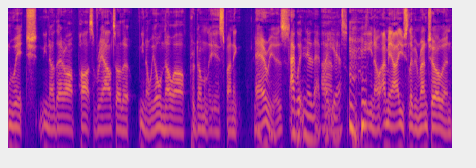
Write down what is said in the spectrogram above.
which you know there are parts of Rialto that you know we all know are predominantly Hispanic areas. I wouldn't know that, but yeah. You know, I mean, I used to live in Rancho, and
